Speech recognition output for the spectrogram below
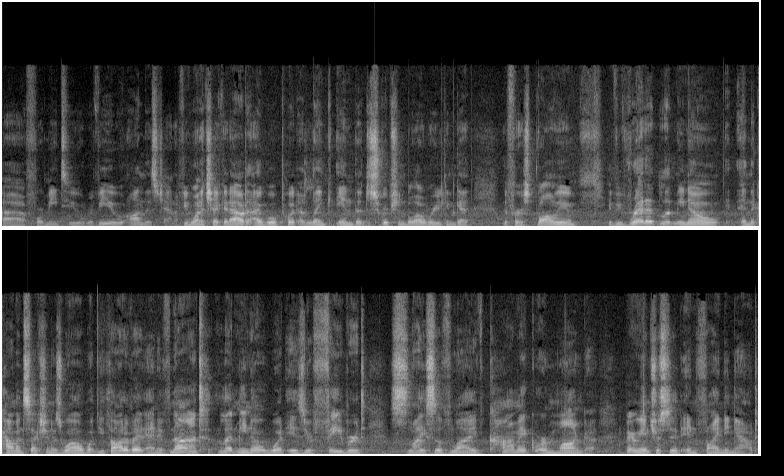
uh, for me to review on this channel. If you want to check it out, I will put a link in the description below where you can get the first volume. If you've read it, let me know in the comment section as well what you thought of it, and if not, let me know what is your favorite slice of life comic or manga very interested in finding out.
